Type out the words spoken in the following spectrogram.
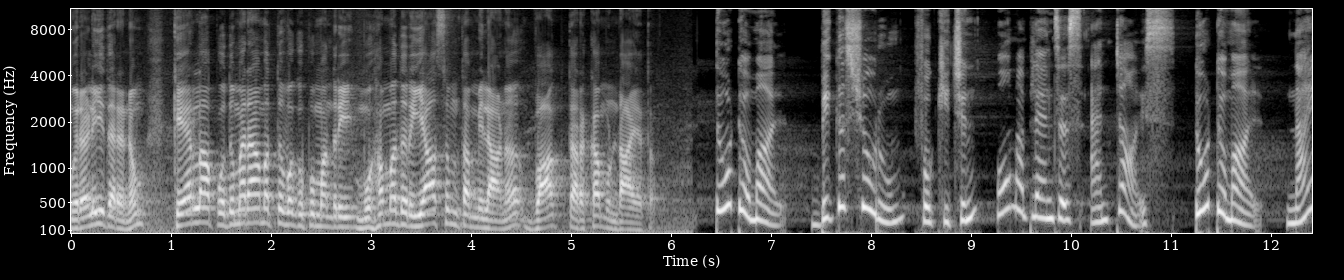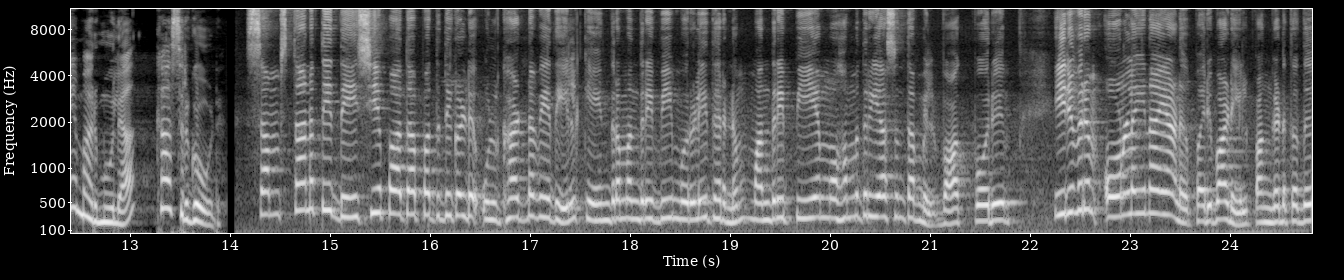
മുരളീധരനും കേരള പൊതുമരാമത്ത് വകുപ്പ് മന്ത്രി മുഹമ്മദ് റിയാസും തമ്മിലാണ് വാക് തർക്കമുണ്ടായത് Totomal, biggest showroom for kitchen, home appliances and toys. Totomal, Nayamarmoola Kasargod. സംസ്ഥാനത്തെ ദേശീയപാത പദ്ധതികളുടെ ഉദ്ഘാടന വേദിയിൽ കേന്ദ്രമന്ത്രി വി മുരളീധരനും മന്ത്രി പി എം മുഹമ്മദ് റിയാസും തമ്മിൽ വാക്പോര്. ഇരുവരും ഓൺലൈനായാണ് പരിപാടിയിൽ പങ്കെടുത്തത്.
